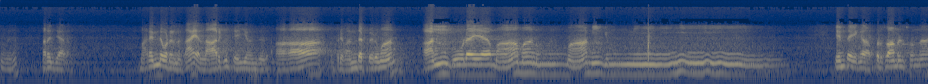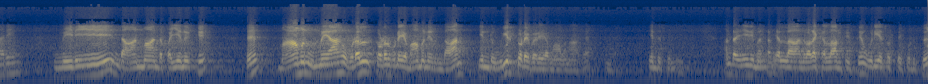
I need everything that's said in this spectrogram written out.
ம், மறைஞ்சாராம். மறைந்த உடனே தான் எல்லாருக்கும் தெரிய வந்தது. ஆஹா இப்படி வந்த பெருமான் அன்புடைய மாமனும் மாமியும் நீ. என்ற எங்க அப்பர் சுவாமி சொன்னாரே உண்மையிலேயே இந்த ஆன்மா அந்த பையனுக்கு மாமன் உண்மையாக உடல் தொடர்புடைய மாமன் இருந்தான் என்று உயிர் தொடர்புடைய மாமனாக என்று சொல்லி. அந்த நீதிமன்றம் எல்லாம் அந்த வழக்கெல்லாம் தீர்த்து உரிய சொத்தை கொடுத்து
